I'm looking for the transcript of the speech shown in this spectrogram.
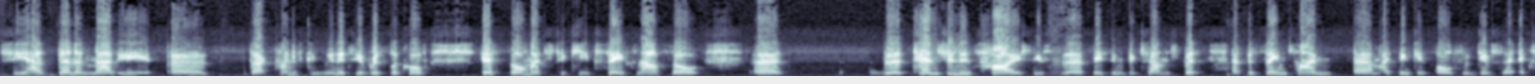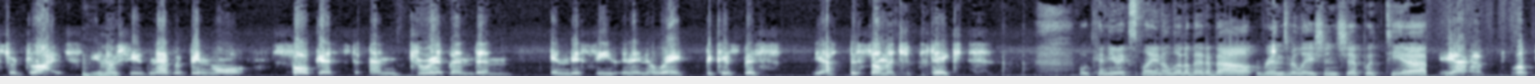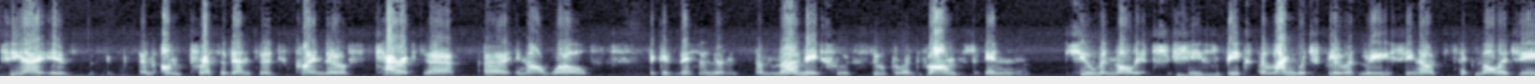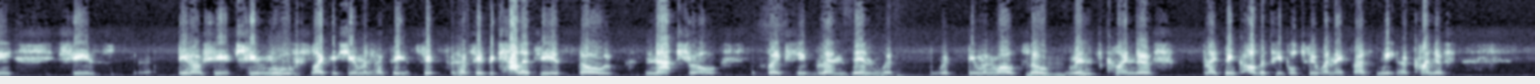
She has Ben and Maddie, uh, that kind of community of Bristol Cove. There's so much to keep safe now. So uh, the tension is high. She's uh, facing a big challenge, but at the same time, um, I think it also gives her extra drive. Mm-hmm. You know, she's never been more focused and driven than in this season, in a way, because there's yeah, there's so much at stake. Well, can you explain a little bit about Ryn's relationship with Tia? Yeah, well, Tia is an unprecedented kind of character uh, in our world because this is a, a mermaid who's super advanced in human knowledge. Mm-hmm. She speaks the language fluently. She knows technology. She's, you know, she she moves like a human. Her her physicality is so natural. It's like she blends in with with human world. So mm-hmm. Ryn's kind of, and I think other people too, when they first meet her, kind of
